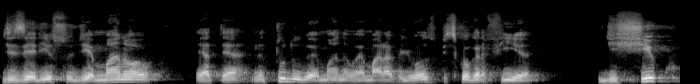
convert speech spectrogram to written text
dizer isso de Emmanuel é até, né, tudo do Emmanuel é maravilhoso, psicografia de Chico,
